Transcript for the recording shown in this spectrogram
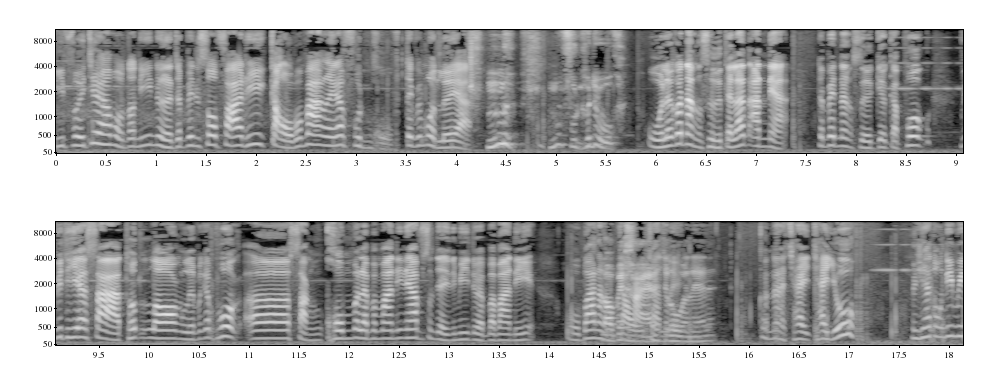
มีเฟอร์นิเจอร์ครับผมตอนนี้เหนือจะเป็นโซฟาที่เก่ามากๆเลยนะฝุ่นโหเต็มไปหมดเลยอะอืมอืมฝุ่นเขาดูโอ้แล้วก็หนังสือแต่ละอันเนี่ย จะเป็นหนังสือเกี่ยวกับพวกวิทยาศาสตร์ทดลองหรือมันก็พวกเอ่อสังคมอะไรประมาณนี้นะครับส่วนใหญ่จะมีแบบประมาณนี้โอ้บ้านหลังเราไปเก่าขายจัดจะเลรยวยเลยนะก็น่าใช่ใช่อยุเฮ้ยตรงนี้มี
